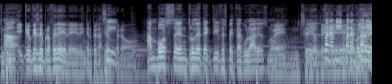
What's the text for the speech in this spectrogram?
Enten- Ah. eh, Creo que es de profe de, de- de interpretación, Sí. pero Ambos en True Detective espectaculares, ¿no? hombre, un seriote. Para mí, para, bueno, ya, lo, ya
